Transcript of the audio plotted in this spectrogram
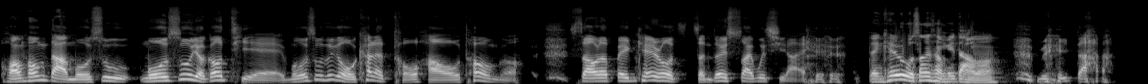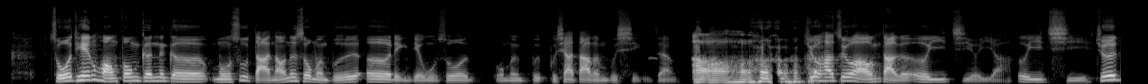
黄蜂打魔术，魔术有够铁，魔术这个我看了头好痛哦，少了 Ben Carroll 整队帅不起来。Ben Carroll 上一场没打吗？没打。昨天黄蜂跟那个魔术打，然后那时候我们不是二二零点五说。我们不不下大分不行，这样哦。结果他最后好像打个二一几而已啊，二一七，就是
